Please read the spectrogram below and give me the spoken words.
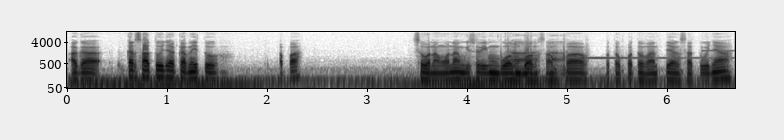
agak kan satunya karena itu apa sewenang-wenang bisa buang-buang Ah, ah, sampah potong-potong nanti yang satunya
